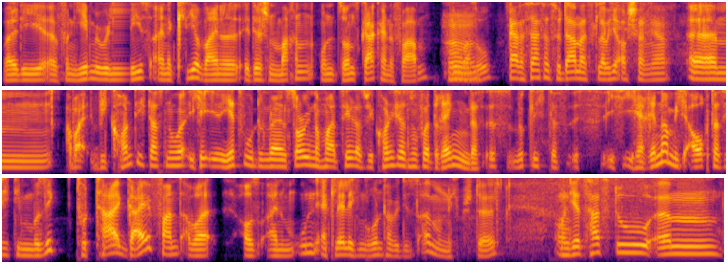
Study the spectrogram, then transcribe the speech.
weil die äh, von jedem Release eine Clear Vinyl Edition machen und sonst gar keine Farben. Mal so. ja, das sagtest du damals, glaube ich, auch schon, ja. Ähm, aber wie konnte ich das nur, ich, jetzt wo du deine Story nochmal erzählt hast, wie konnte ich das nur verdrängen? Das ist wirklich, das ist, ich, ich erinnere mich auch, dass ich die Musik total geil fand, aber aus einem unerklärlichen Grund habe ich dieses Album nicht bestellt. Und jetzt hast du ähm,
